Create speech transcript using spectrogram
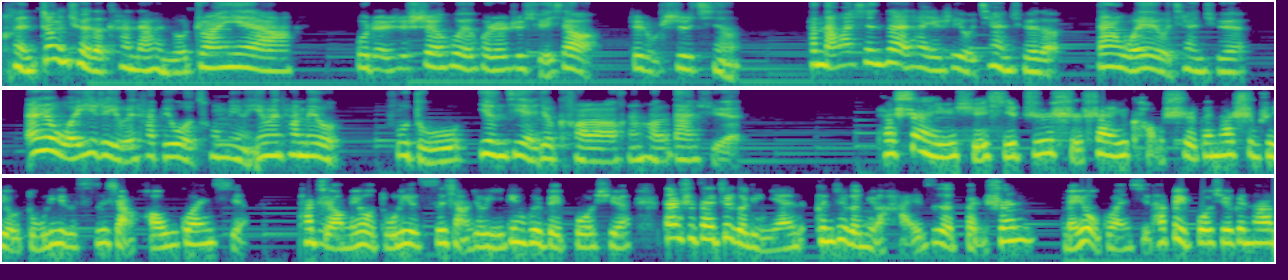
很正确的看待很多专业啊，或者是社会或者是学校这种事情。他哪怕现在他也是有欠缺的，当然我也有欠缺，但是我一直以为他比我聪明，因为他没有复读，应届就考了很好的大学。他善于学习知识，善于考试，跟他是不是有独立的思想毫无关系。他只要没有独立的思想，就一定会被剥削。但是在这个里面，跟这个女孩子本身没有关系，她被剥削跟她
